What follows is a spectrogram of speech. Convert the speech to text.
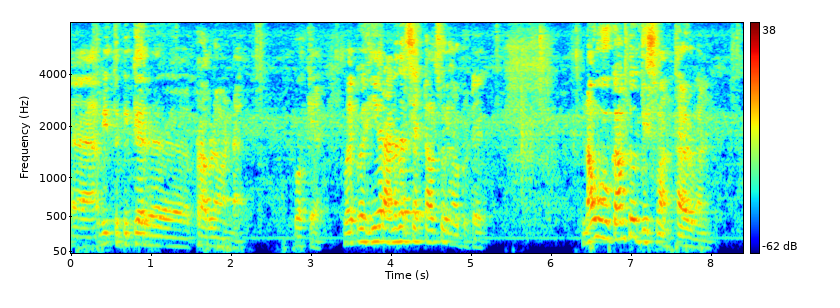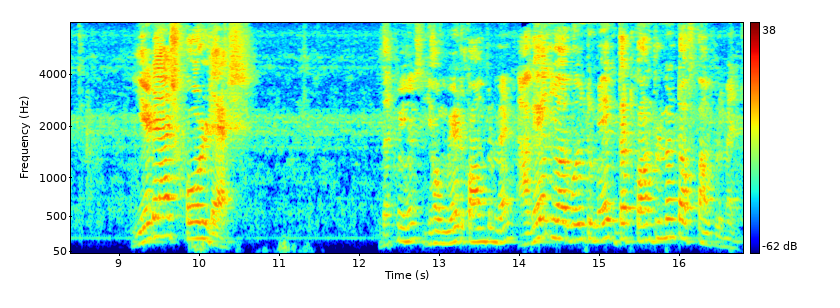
uh, with bigger uh, problem and all. Okay, because here another set also you have to take. Now we come to this one, third one. A dash whole dash. That means you have made complement. Again you are going to make that complement of complement.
